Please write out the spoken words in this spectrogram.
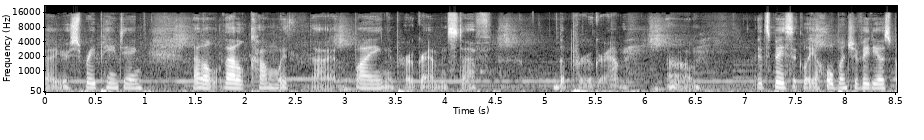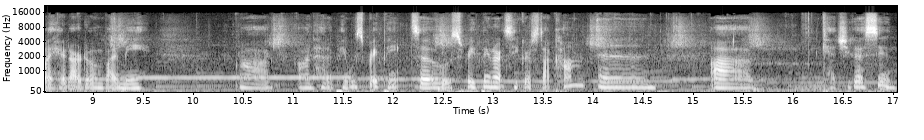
uh, your spray painting. That'll that'll come with uh, buying the program and stuff. The program. Um, it's basically a whole bunch of videos by Gerardo and by me uh, on how to paint with spray paint. So spraypaintartsecrets.com and uh, catch you guys soon.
